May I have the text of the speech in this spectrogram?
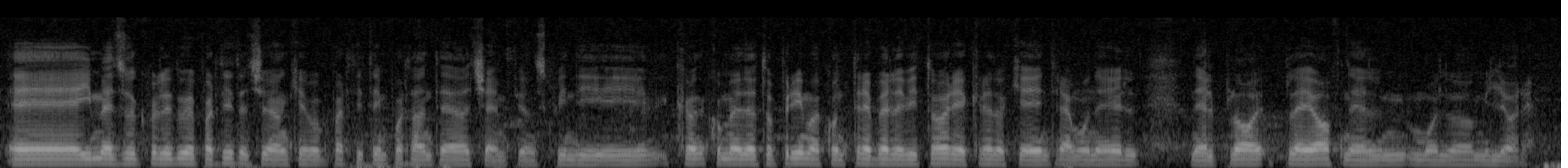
e in mezzo a quelle due partite c'è anche una partita importante della Champions, quindi come ho detto prima con tre belle vittorie credo che entriamo nel, nel playoff nel modo migliore.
